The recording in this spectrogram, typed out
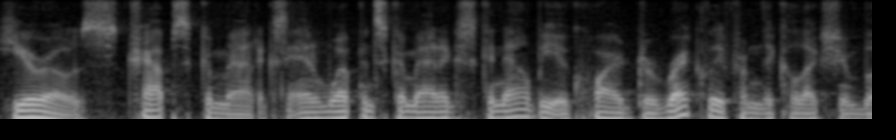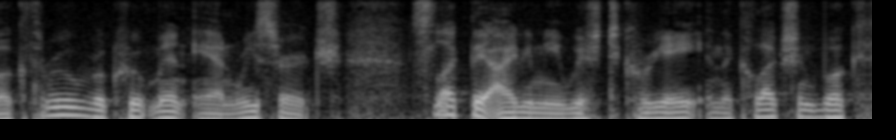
Heroes, trap schematics, and weapon schematics can now be acquired directly from the collection book through recruitment and research. Select the item you wish to create in the collection book.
